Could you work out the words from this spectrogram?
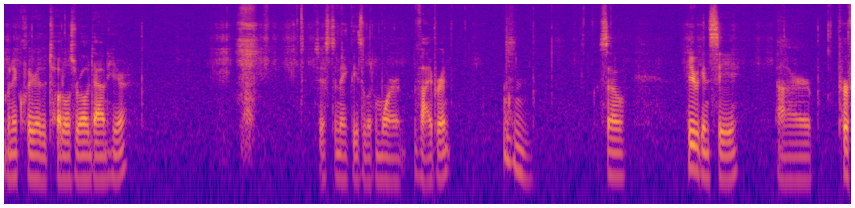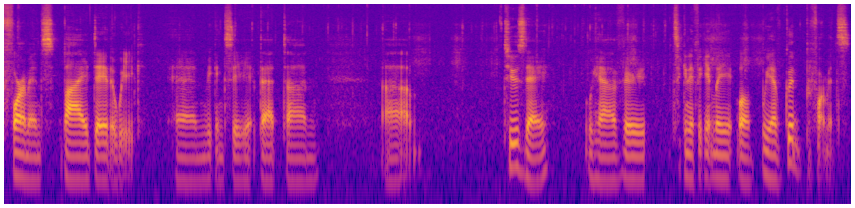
I'm going to clear the totals row down here, just to make these a little more vibrant. so here we can see our performance by day of the week, and we can see that on um, Tuesday we have very significantly, well, we have good performance,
